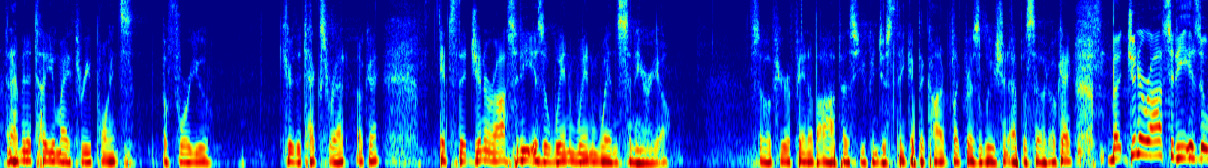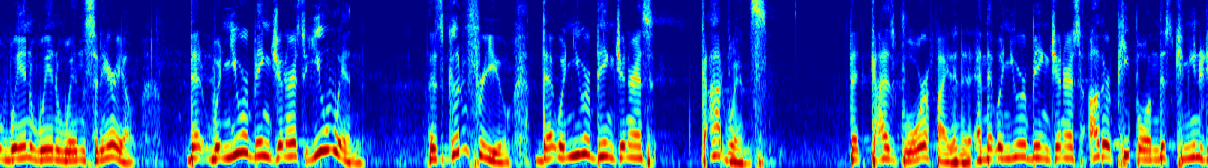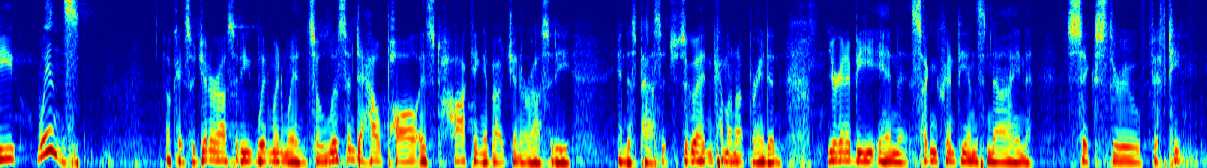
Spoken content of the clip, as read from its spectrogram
And I'm going to tell you my three points before you hear the text read, okay? It's that generosity is a win win win scenario. So if you're a fan of The Office, you can just think of the conflict resolution episode, okay? But generosity is a win win win scenario. That when you are being generous, you win. That's good for you. That when you are being generous, God wins. That God is glorified in it. And that when you are being generous, other people in this community wins. Okay, so generosity, win, win, win. So listen to how Paul is talking about generosity in this passage. So go ahead and come on up, Brandon. You're going to be in 2 Corinthians 9, 6 through 15.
